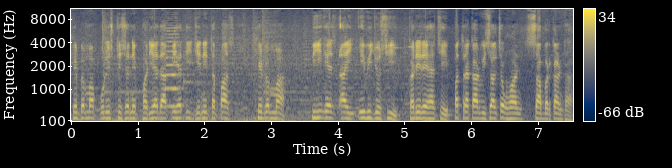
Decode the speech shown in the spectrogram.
ખેડબ્રહ્મા પોલીસ સ્ટેશને ફરિયાદ આપી હતી જેની તપાસ ખેડબ્રહ્મા પીએસઆઈ એવી જોશી કરી રહ્યા છે. પત્રકાર વિશાલ ચૌહાણ, સાબરકાંઠા.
